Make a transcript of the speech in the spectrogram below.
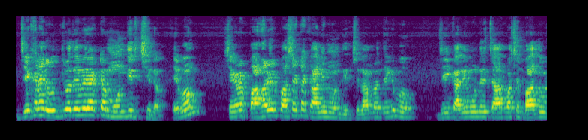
যেখানে রুদ্রদেবের একটা মন্দির ছিল এবং সেখানে পাহাড়ের পাশে একটা কালী মন্দির ছিল। আমরা দেখব যে কালী মন্দিরের চারপাশে বাদুর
